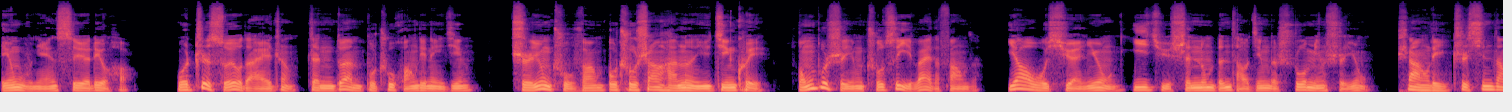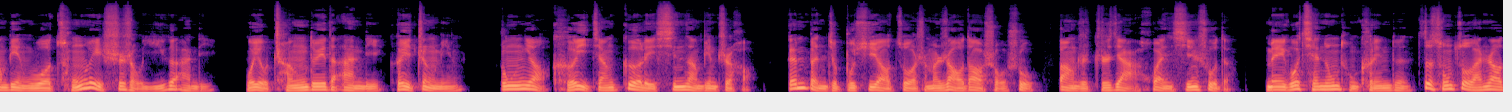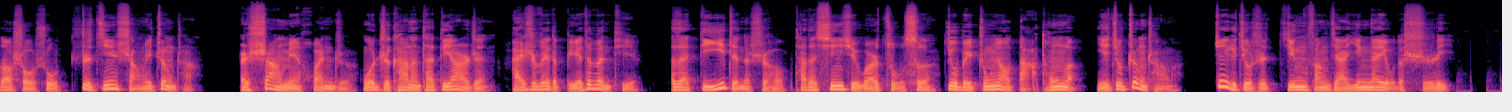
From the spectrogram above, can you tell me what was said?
零五年四月六号，我治所有的癌症，诊断不出《黄帝内经》，使用处方不出《伤寒论》与《金匮》，从不使用除此以外的方子。药物选用依据《神农本草经》的说明使用。上例治心脏病，我从未失手一个案例。我有成堆的案例可以证明，中药可以将各类心脏病治好，根本就不需要做什么绕道手术、放置支架、换心术等。美国前总统克林顿自从做完绕道手术，至今尚未正常。而上面患者，我只看了他第二诊，还是为了别的问题。他在第一诊的时候，他的心血管阻塞就被中药打通了，也就正常了。这个就是经方家应该有的实力。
